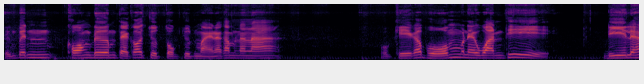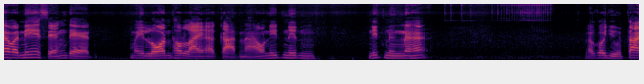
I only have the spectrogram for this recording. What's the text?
ถึงเป็นคลองเดิมแต่ก็จุดตกจุดใหม่นะครับนานา โอเคครับผมในวันที่ดีเลยครับวันนี้แสงแดดไม่ร้อนเท่าไหร่อากาศหนาวนิดนึงนิดนึงนะฮะแล้วก็อยู่ใต้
